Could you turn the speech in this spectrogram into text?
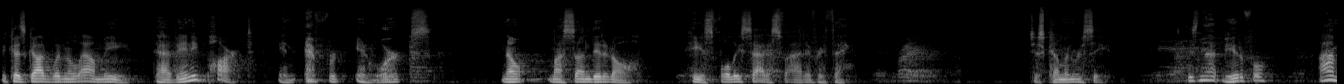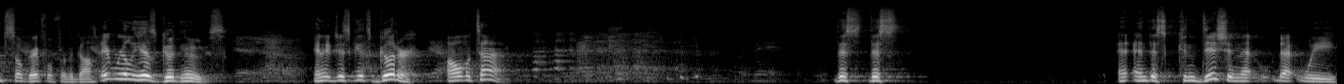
Because God wouldn't allow me to have any part in effort, in works. No, my son did it all. He is fully satisfied everything. Just come and receive. Isn't that beautiful? I'm so grateful for the gospel. It really is good news. And it just gets gooder all the time. This, this, and, and this condition that, that we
